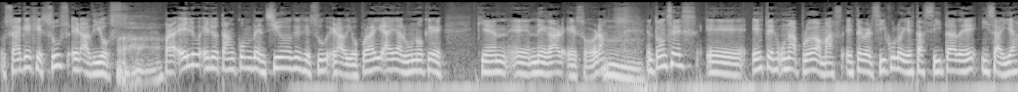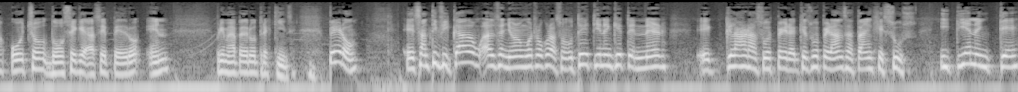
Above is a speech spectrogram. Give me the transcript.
O sea que Jesús era Dios. Ajá. Para ellos, ellos están convencidos de que Jesús era Dios. Por ahí hay algunos que quieren eh, negar eso, ¿verdad? Mm. Entonces, eh, esta es una prueba más, este versículo y esta cita de Isaías 8, 12 que hace Pedro en 1 Pedro 3, 15. Pero, eh, santificado al Señor en vuestro corazón, ustedes tienen que tener clara su espera, que su esperanza está en Jesús. Y tienen que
